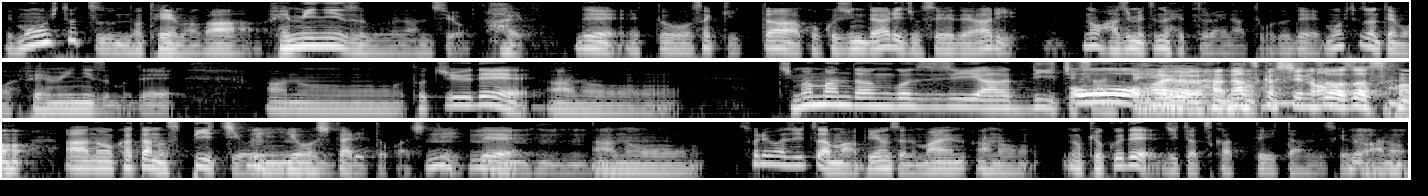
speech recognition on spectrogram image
でもう一つのテーマがフェミニズムなんですよ。はい。で、えっと、さっき言った黒人であり女性でありの初めてのヘッドライナーってことでもう一つのテーマがフェミニズムで、あのー途中で、あのーチママンダンゴジアディーチェさんっていう、はいはい。懐かしの。そうそうそう。あの方のスピーチを引用したりとかしていて、あの、それは実はまあ、ビヨンセの前、あの、の曲で実は使っていたんですけど、あの、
